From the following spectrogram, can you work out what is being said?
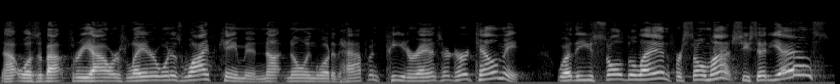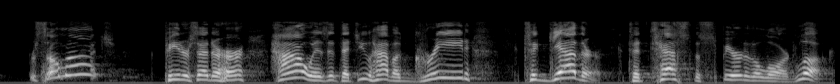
Now it was about three hours later when his wife came in, not knowing what had happened. Peter answered her, Tell me whether you sold the land for so much. She said, Yes, for so much. Peter said to her, How is it that you have agreed together to test the Spirit of the Lord? Look,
